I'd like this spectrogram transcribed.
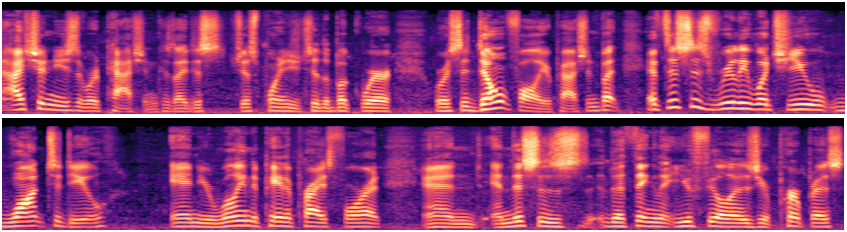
I shouldn't use the word passion because I just, just pointed you to the book where, where it said don't follow your passion, but if this is really what you want to do and you're willing to pay the price for it, and, and this is the thing that you feel is your purpose,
